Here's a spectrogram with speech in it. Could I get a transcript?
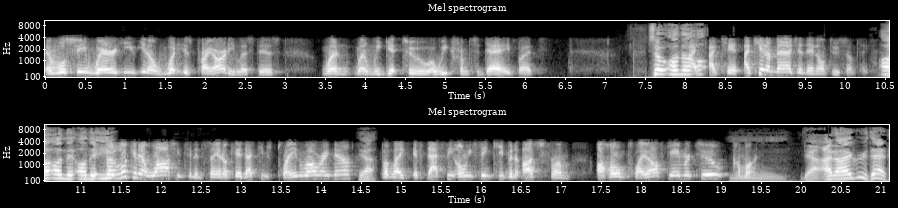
And we'll see where he, you know, what his priority list is when when we get to a week from today. But so on the, I, I, can't, I can't imagine they don't do something. Uh, on the, on the, they're looking at Washington and saying, okay, that team's playing well right now. Yeah. But like, if that's the only thing keeping us from a home playoff game or two, come mm. on. Yeah, I, I agree with that.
